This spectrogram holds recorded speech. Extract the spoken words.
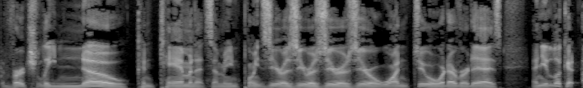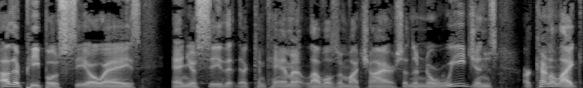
virtually no contaminants. I mean, point zero zero zero zero one two or whatever it is. And you look at other people's COAs, and you'll see that their contaminant levels are much higher. So the Norwegians are kind of like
